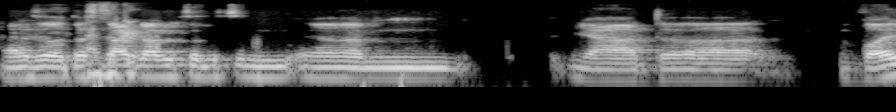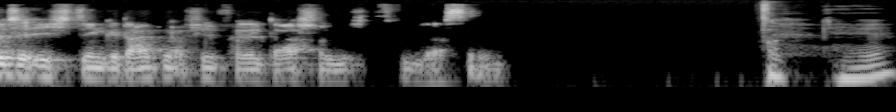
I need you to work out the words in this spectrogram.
also das Also war, glaube ich, so ein bisschen, ähm, ja, da wollte ich den Gedanken auf jeden Fall da schon nicht zulassen. Okay.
